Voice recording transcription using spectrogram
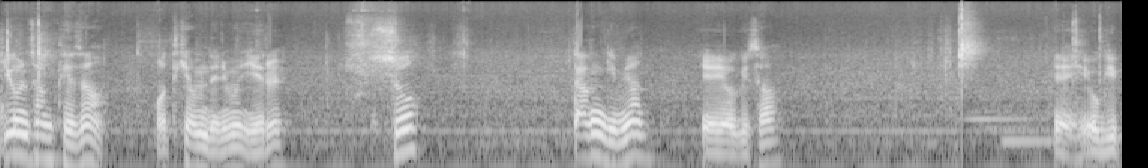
끼운 상태에서 어떻게 하면 되냐면 얘를 쑥 당기면 얘 여기서 예, 여기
